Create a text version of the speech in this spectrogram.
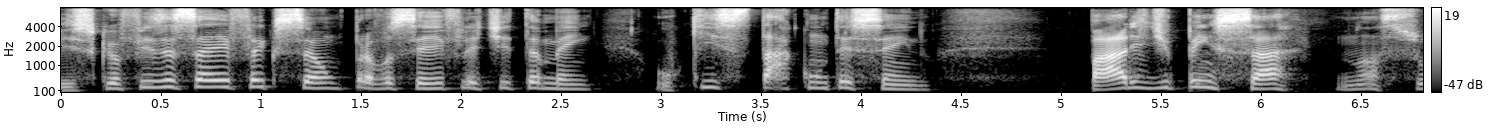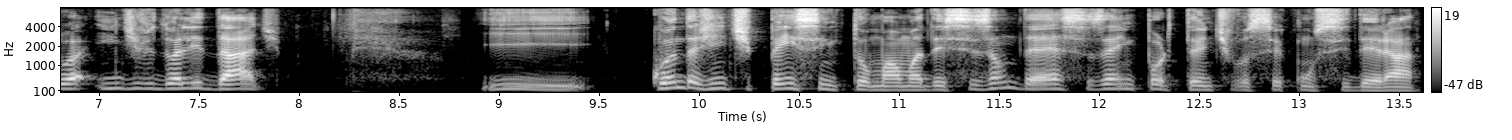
isso que eu fiz essa reflexão para você refletir também o que está acontecendo. Pare de pensar na sua individualidade. E quando a gente pensa em tomar uma decisão dessas, é importante você considerar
